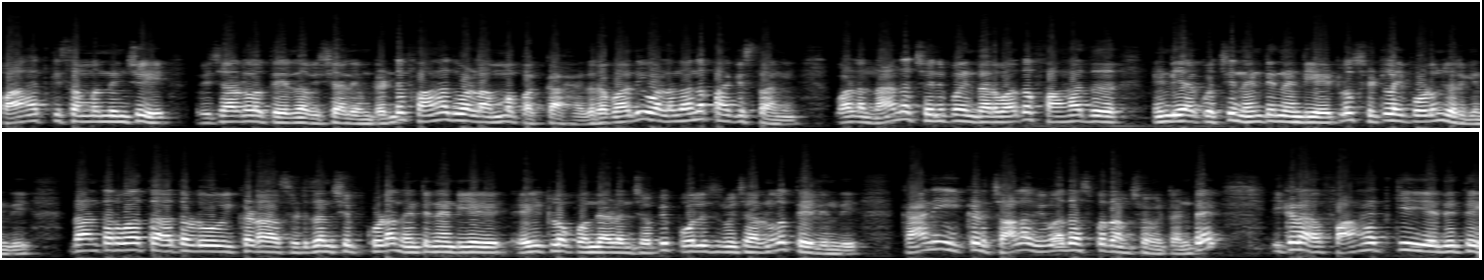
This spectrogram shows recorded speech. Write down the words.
ఫహద్కి సంబంధించి విచారణలో తేలిన విషయాలు ఏమిటంటే ఫహద్ వాళ్ళ అమ్మ పక్క హైదరాబాదీ వాళ్ళ నాన్న పాకిస్తానీ. వాళ్ళ నాన్న చనిపోయిన తర్వాత ఫహద్ ఇండియాకు వచ్చి నైన్టీన్ నైన్టీ ఎయిట్లో సెటిల్ అయిపోవడం జరిగింది. దాని తర్వాత అతడు ఇక్కడ సిటిజన్షిప్ కూడా నైన్టీన్ నైన్టీ ఎయిట్లో పొందాడని చెప్పి పోలీసుల విచారణలో తేలింది. కానీ ఇక్కడ చాలా వివాదాస్పద అంశం ఏంటంటే ఇక్కడ ఫహద్కి ఏదైతే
